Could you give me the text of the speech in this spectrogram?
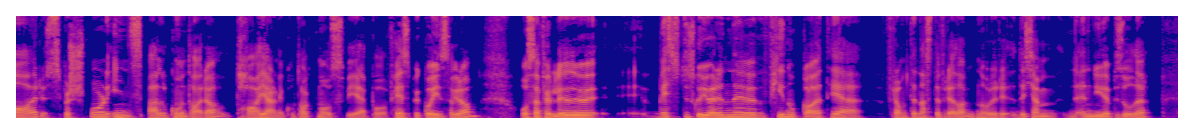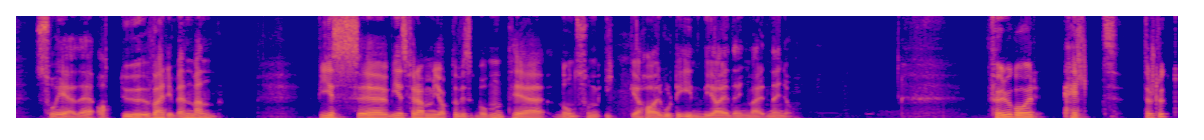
har spørsmål, innspill, kommentarer, ta gjerne kontakt med oss. Vi er på Facebook og Instagram. Og selvfølgelig, du, hvis du skal gjøre en eh, fin oppgave til fram til neste fredag, når det kommer en ny episode, så er det at du verver en venn. Vis, eh, vis frem Jakt- og fiskebonden til noen som ikke har blitt innvia i den verden ennå. Før vi går helt til slutt,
